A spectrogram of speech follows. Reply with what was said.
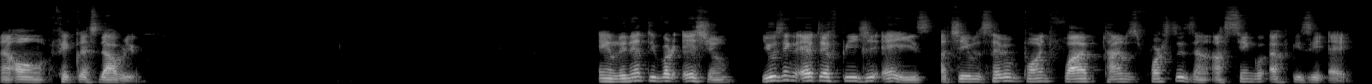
uh, on FIC-SW. In LeNet evaluation, using 8 FPGAs achieves 7.5 times faster than a single FPGA.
